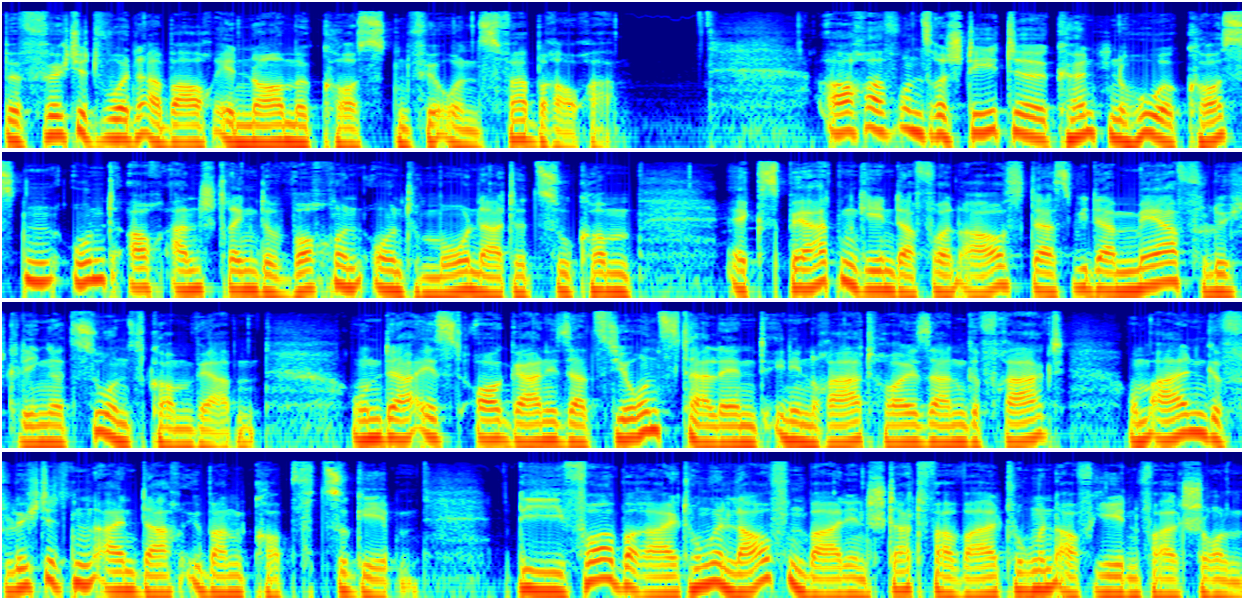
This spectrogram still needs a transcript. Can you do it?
Befürchtet wurden aber auch enorme Kosten für uns Verbraucher. Auch auf unsere Städte könnten hohe Kosten und auch anstrengende Wochen und Monate zukommen. Experten gehen davon aus, dass wieder mehr Flüchtlinge zu uns kommen werden. Und da ist Organisationstalent in den Rathäusern gefragt, um allen Geflüchteten ein Dach über den Kopf zu geben. Die Vorbereitungen laufen bei den Stadtverwaltungen auf jeden Fall schon.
